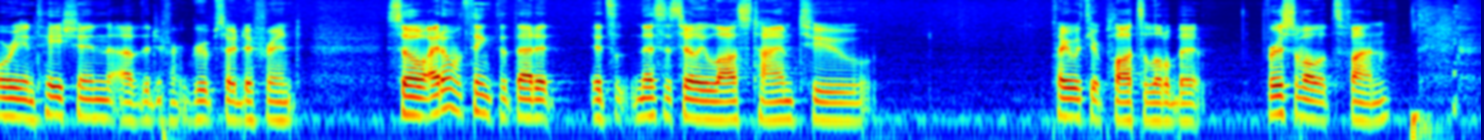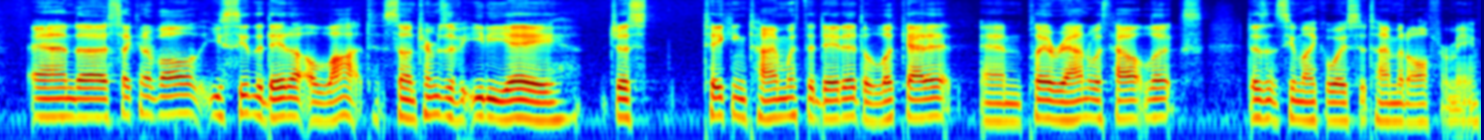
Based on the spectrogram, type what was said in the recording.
orientation of the different groups are different. So I don't think that, that it, it's necessarily lost time to play with your plots a little bit. First of all, it's fun. And uh, second of all, you see the data a lot. So in terms of EDA, just taking time with the data to look at it and play around with how it looks doesn't seem like a waste of time at all for me.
